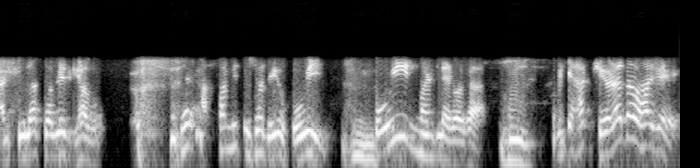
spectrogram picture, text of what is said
आणि तुला कवेत घ्यावं. तर असा मी तुझा देव होईल. होईल म्हटलंय बघा. म्हणजे हा खेळाचा भाग आहे.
